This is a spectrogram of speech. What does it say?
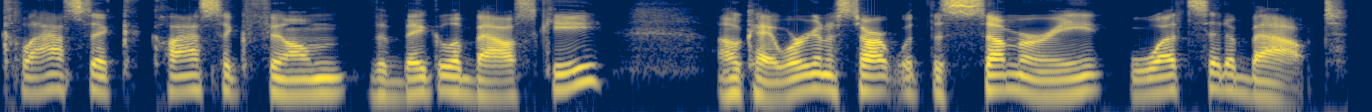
classic, classic film, The Big Lebowski. Okay, we're going to start with the summary. What's it about?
